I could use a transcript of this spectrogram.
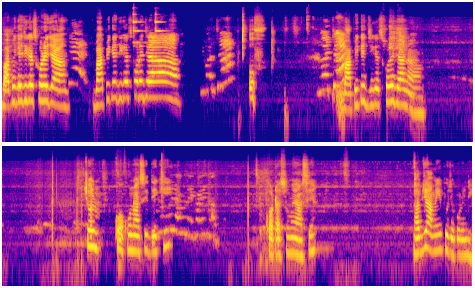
বাপিকে জিজ্ঞেস করে যা। বাপিকে জিজ্ঞেস করে যা। উফ। বাপিকে জিজ্ঞেস করে যা না। চল, কখন আসে দেখি। কটার সময় আসে? ভাবছি আমিই পুজো করে নি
